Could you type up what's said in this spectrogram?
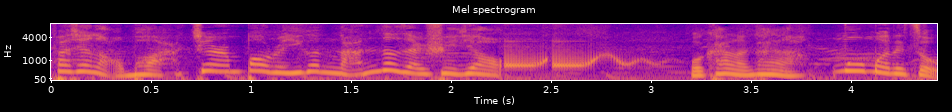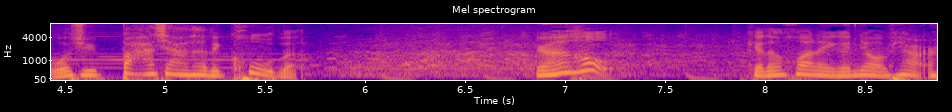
发现老婆啊竟然抱着一个男的在睡觉。我看了看啊，默默地走过去扒下他的裤子，然后。给他换了一个尿片儿，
